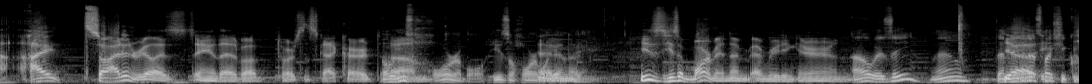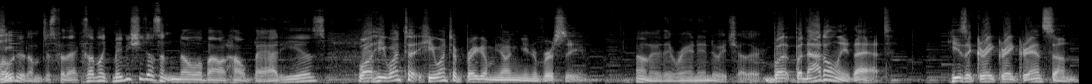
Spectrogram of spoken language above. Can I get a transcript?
I so I didn't realize any of that about Orson Scott Card. Oh, he's Um, horrible. He's a horrible don't human know. being. He's he's a Mormon. I'm, I'm reading here, and Oh, is he? Well, then Yeah, that's why she quoted him just for that. Because I'm like, maybe she doesn't know about how bad he is. well, he went to he went to Brigham Young University, Oh, maybe they ran into each other. but but not only that, he's a great great grandson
